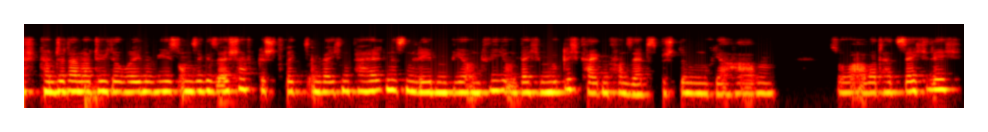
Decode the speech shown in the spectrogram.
ich könnte dann natürlich darüber reden, wie ist unsere Gesellschaft gestrickt, in welchen Verhältnissen leben wir und wie und welche Möglichkeiten von Selbstbestimmung wir haben. So, aber tatsächlich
